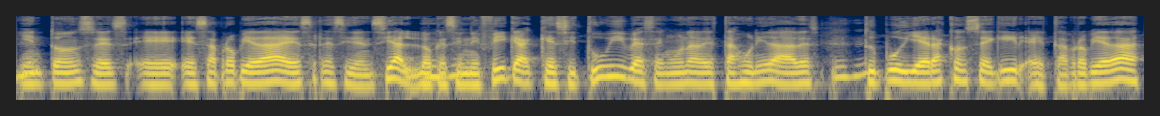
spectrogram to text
y entonces eh, esa propiedad es residencial, lo que significa que si tú vives en una de estas unidades, tú pudieras conseguir esta propiedad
